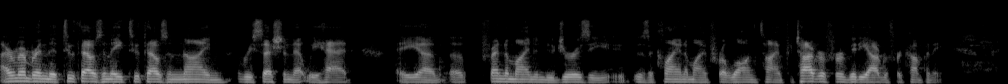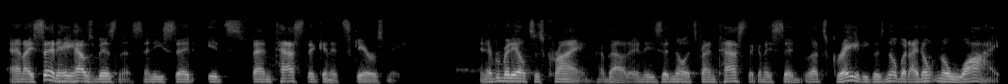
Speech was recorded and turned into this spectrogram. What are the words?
I remember in the 2008 2009 recession that we had, a, uh, a, friend of mine in New Jersey was a client of mine for a long time, photographer, videographer company. And I said, Hey, how's business? And he said, It's fantastic and it scares me. And everybody else is crying about it. And he said, No, it's fantastic. And I said, That's great. He goes, No, but I don't know why.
